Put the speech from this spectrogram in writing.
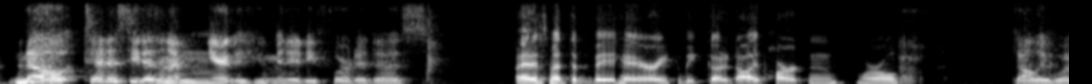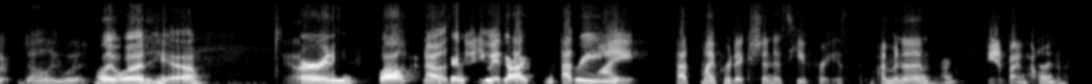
no, Tennessee doesn't have near the humidity Florida does. I just meant the big hair. You could be go to Dolly Parton World, Oh. Dollywood, Dollywood. Hollywood. Yeah. Yeah. Alrighty. Well, No, okay, so so you anyway, guys that's three. my that's my prediction is Hugh Freeze. I'm gonna Okay. stand by that Okay. one.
